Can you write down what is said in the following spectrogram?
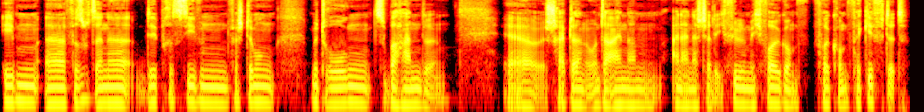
eben äh, versucht, seine depressiven Verstimmungen mit Drogen zu behandeln. Er schreibt dann unter anderem an einer Stelle, ich fühle mich vollkommen, vollkommen vergiftet.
